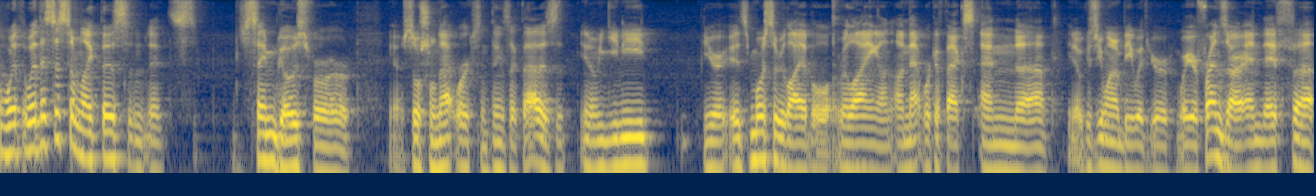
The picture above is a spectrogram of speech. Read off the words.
with with a system like this, and it's same goes for you know, social networks and things like that. Is that you know you need your it's mostly reliable relying on, on network effects and uh, you know because you want to be with your where your friends are and if uh,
